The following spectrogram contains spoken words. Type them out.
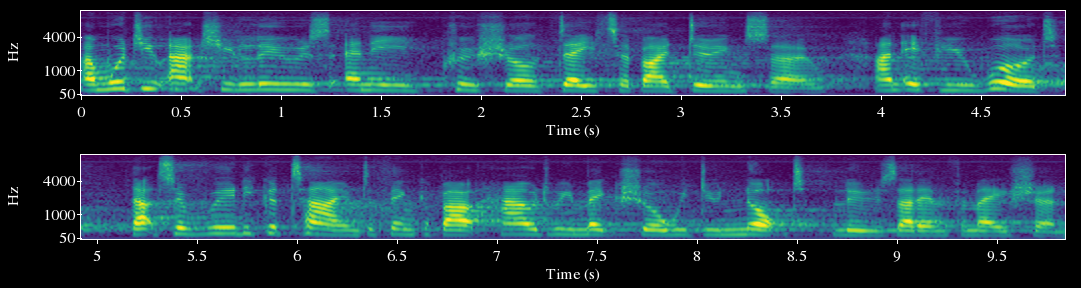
And would you actually lose any crucial data by doing so? And if you would, that's a really good time to think about how do we make sure we do not lose that information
